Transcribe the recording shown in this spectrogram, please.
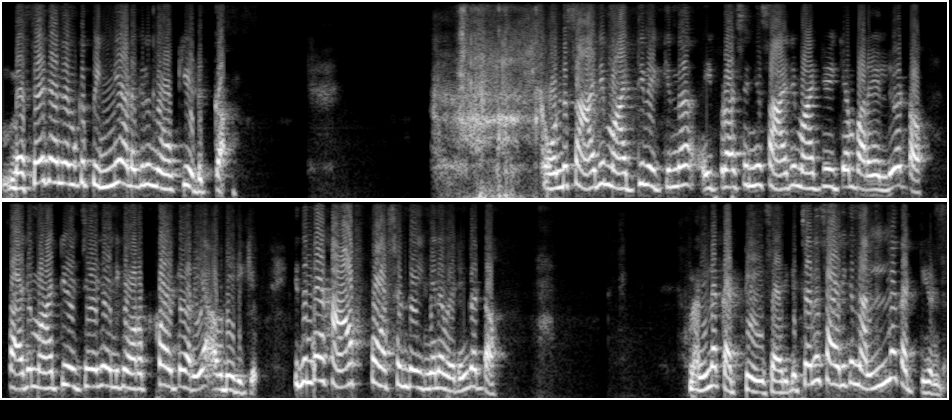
മെസ്സേജ് ആണ് നമുക്ക് പിന്നെ ആണെങ്കിലും നോക്കി എടുക്കാം അതുകൊണ്ട് സാരി മാറ്റി വെക്കുന്ന ഇപ്രാവശ്യം ഇനി സാരി മാറ്റി വെക്കാൻ പറയല്ലോ കേട്ടോ. സാരി മാറ്റി വെച്ച് കഴിഞ്ഞാൽ എനിക്ക് ഉറപ്പായിട്ടും അറിയാം അവിടെ ഇരിക്കും. ഇതിന്റെ ഹാഫ് പോർഷൻ ഇങ്ങനെ വരും കേട്ടോ. നല്ല കട്ടിയായി സാരിക്ക്. ചില സാരിക്ക് നല്ല കട്ടിയുണ്ട്.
